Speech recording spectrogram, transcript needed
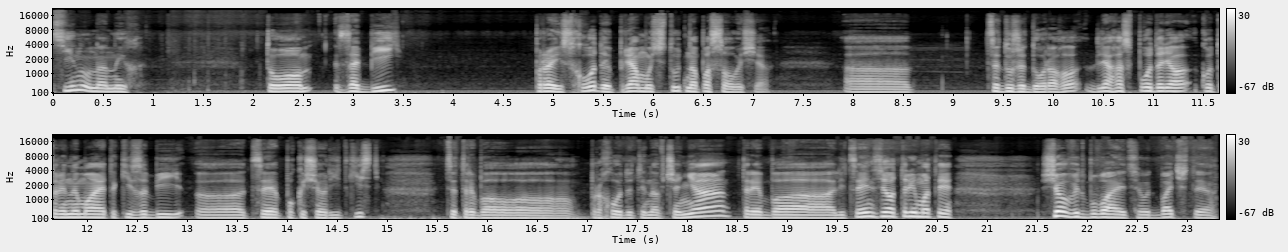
ціну на них, то забій происходить прямо ось тут на пасовище. Це дуже дорого для господаря, котрий не має такий забій. Це поки що рідкість. Це треба проходити навчання, треба ліцензію отримати. Що відбувається? От бачите,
